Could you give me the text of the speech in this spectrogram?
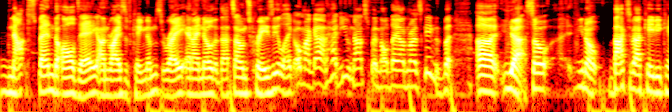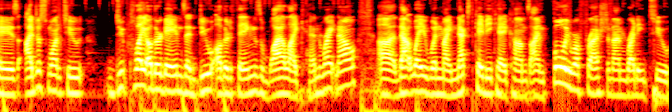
not spend all day on rise of kingdoms right? And i know that that sounds crazy like oh my god how do you not spend all day on rise of kingdoms? But uh yeah so you know back to back kvks i just want to do play other games and do other things while I can right now. Uh, that way when my next kvk comes I'm fully refreshed and I'm ready to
